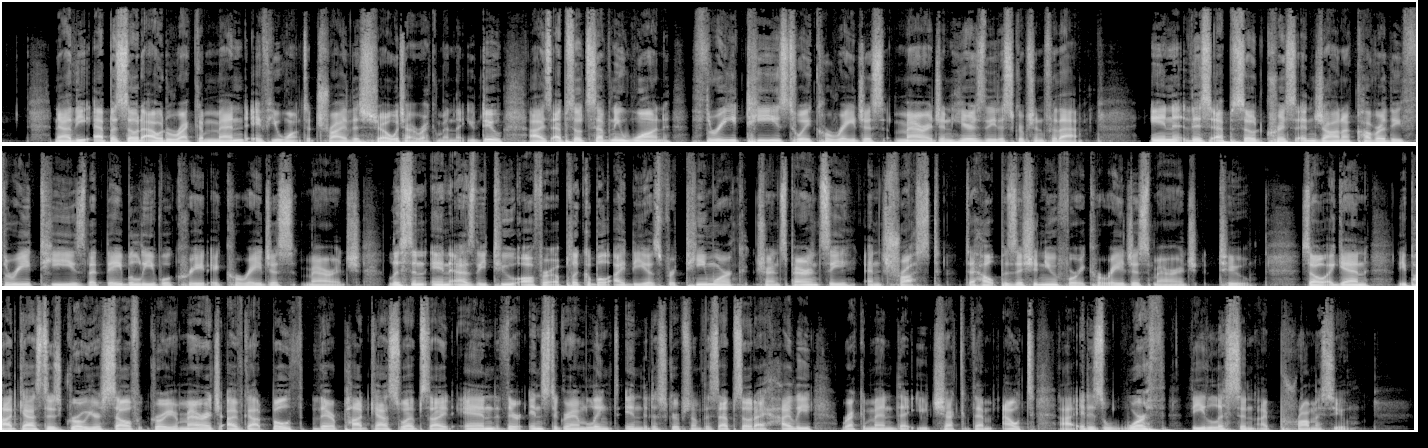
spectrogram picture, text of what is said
Now, the episode I would recommend if you want to try this show, which I recommend that you do, uh, is episode 71 Three T's to a Courageous Marriage. And here's the description for that. In this episode, Chris and Jana cover the three T's that they believe will create a courageous marriage. Listen in as the two offer applicable ideas for teamwork, transparency, and trust to help position you for a courageous marriage too. So, again, the podcast is Grow Yourself, Grow Your Marriage. I've got both their podcast website and their Instagram linked in the description of this episode. I highly recommend that you check them out. Uh, it is worth the listen, I promise you.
